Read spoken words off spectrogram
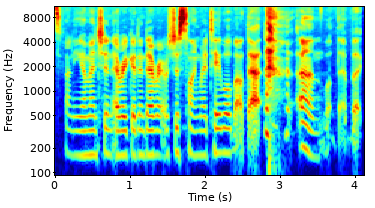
It's funny you mentioned Every Good Endeavor. I was just telling my table about that. um, love that book.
